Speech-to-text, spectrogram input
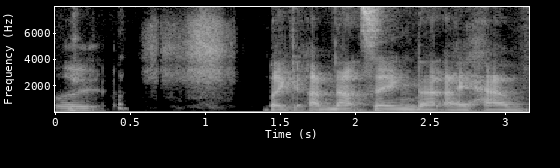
like- Like I'm not saying that I have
